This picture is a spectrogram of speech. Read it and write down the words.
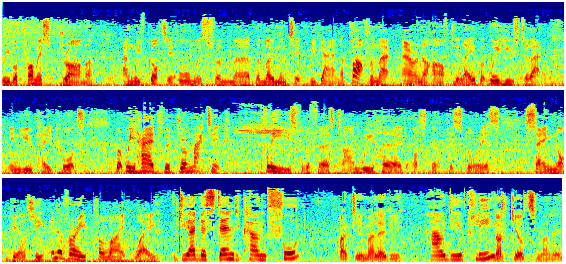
We were promised drama, and we've got it almost from uh, the moment it began. Apart from that hour and a half delay, but we're used to that in UK courts. But we had the dramatic pleas for the first time. We heard Oscar Pistorius saying not guilty in a very polite way. Do you understand count four? I do, my lady. How do you plead? Not guilty, my lady.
